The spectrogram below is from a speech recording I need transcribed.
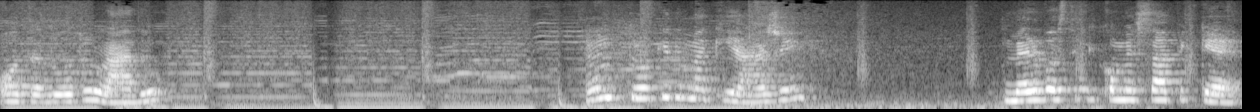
outra do outro lado. Um truque de maquiagem. Primeiro você tem que começar pequeno.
